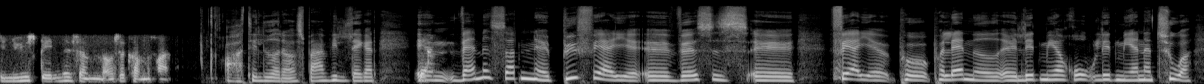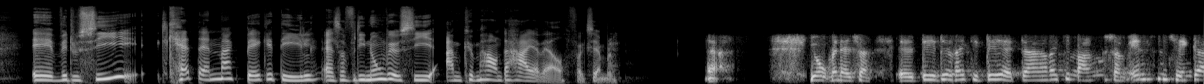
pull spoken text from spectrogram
det nye spændende, som også er kommet frem. Åh, oh, det lyder da også bare vildt lækkert. Ja. Øhm, hvad med sådan uh, byferie uh, versus uh, ferie på, på landet? Uh, lidt mere ro, lidt mere natur. Uh, vil du sige, kan Danmark begge dele? Altså, fordi nogen vil jo sige, at København, der har jeg været, for eksempel. Ja, jo, men altså, øh, det, det er rigtigt det, at der er rigtig mange, som enten tænker,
